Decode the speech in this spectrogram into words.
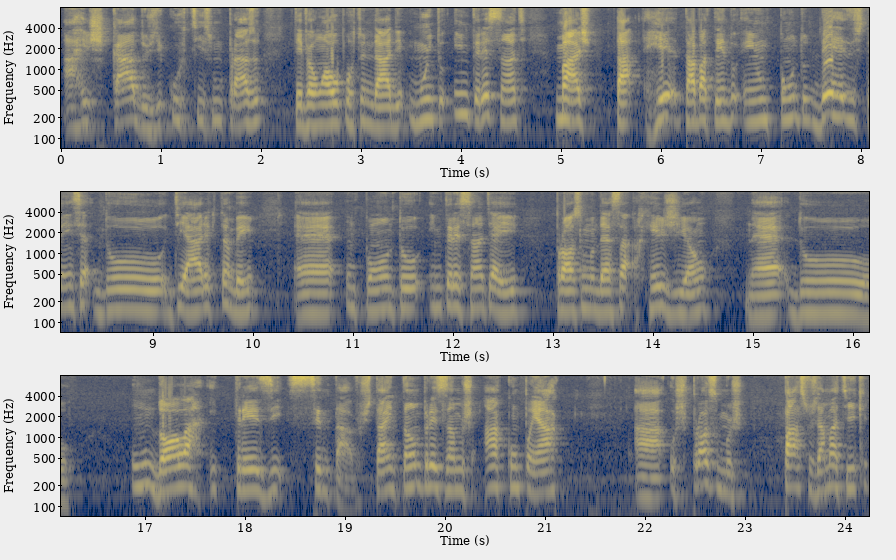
arriscados de curtíssimo prazo, teve uma oportunidade muito interessante, mas está tá batendo em um ponto de resistência do diário, que também é um ponto interessante aí, próximo dessa região né, do 1 dólar e 13 centavos, tá? Então precisamos acompanhar ah, os próximos passos da Matic.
